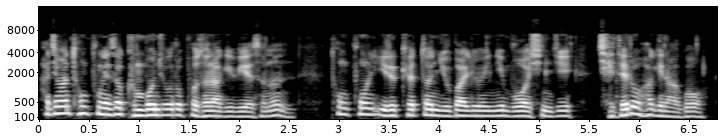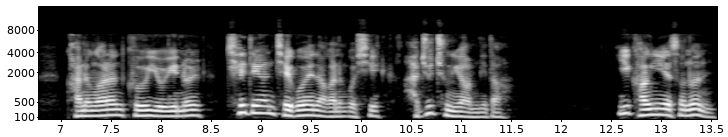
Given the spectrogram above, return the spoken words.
하지만 통풍에서 근본적으로 벗어나기 위해서는 통풍을 일으켰던 유발 요인이 무엇인지 제대로 확인하고 가능한 한 그 요인을 최대한 제거해 나가는 것이 아주 중요합니다. 이 강의에서는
